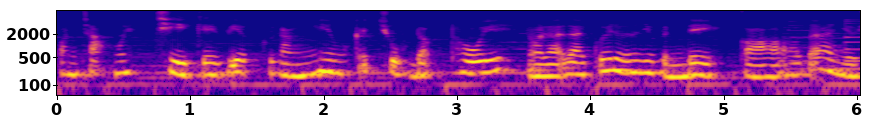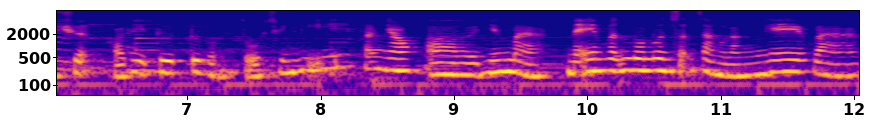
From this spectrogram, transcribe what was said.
quan trọng ấy. Chỉ cái việc lắng nghe một cách chủ động thôi ấy, nó đã giải quyết được rất nhiều vấn đề. Có rất là nhiều chuyện có thể tư tưởng rồi suy nghĩ khác nhau. Ờ, nhưng mà mẹ em vẫn luôn luôn sẵn sàng lắng nghe và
